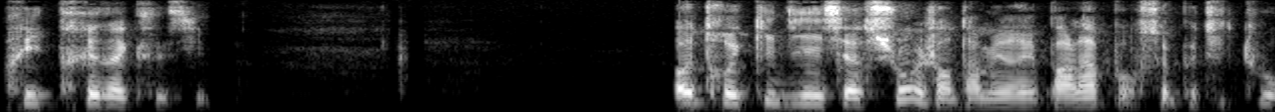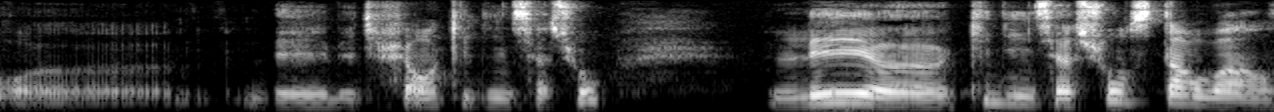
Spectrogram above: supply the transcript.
prix très accessible. Autre kit d'initiation, et j'en terminerai par là pour ce petit tour euh, des, différents kits d'initiation, les euh, kits d'initiation Star Wars.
